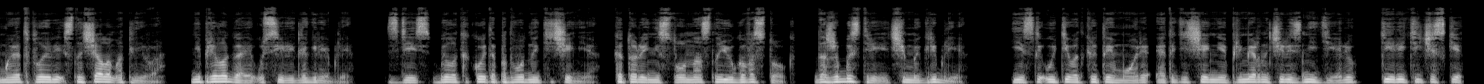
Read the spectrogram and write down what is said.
Мы отплыли с началом отлива, не прилагая усилий для гребли. Здесь было какое-то подводное течение, которое несло нас на юго-восток, даже быстрее, чем мы гребли. Если уйти в открытое море, это течение примерно через неделю теоретически,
